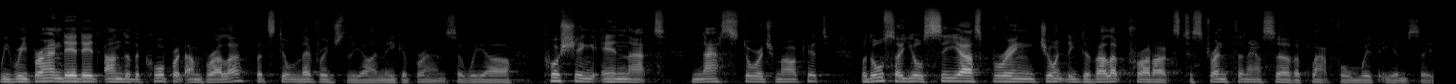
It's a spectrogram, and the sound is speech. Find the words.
We rebranded it under the corporate umbrella, but still leverage the Iomega brand. So we are pushing in that NAS storage market, but also you'll see us bring jointly developed products to strengthen our server platform with EMC.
